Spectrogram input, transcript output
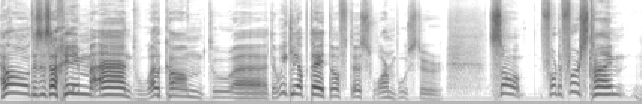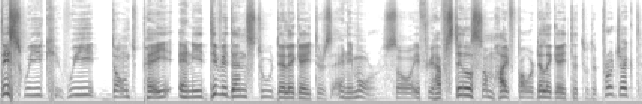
Hello, this is Achim and welcome to uh, the weekly update of the Swarm Booster. So, for the first time this week we don't pay any dividends to delegators anymore. So if you have still some Hive power delegated to the project,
